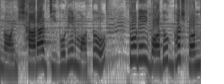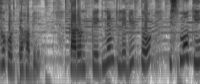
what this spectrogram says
নয়, সারা জীবনের মতো তোর এই বদ অভ্যাস বন্ধ করতে হবে। কারণ প্রেগন্যান্ট লেডির তো স্মোকিং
